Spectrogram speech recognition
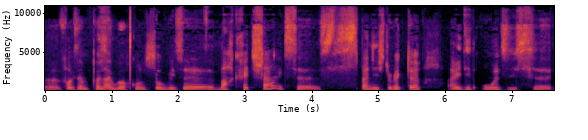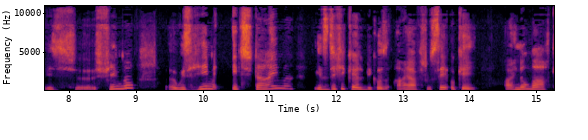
uh, for example, I work also with Marc Recha. It's a Spanish director I did all this uh, his uh, film uh, with him. Each time it's difficult because I have to say, okay, I know Marc,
